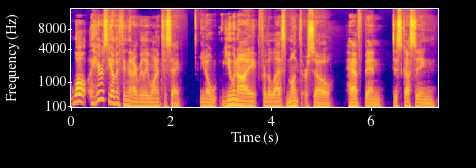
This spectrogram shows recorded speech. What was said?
Well, here's the other thing that I really wanted to say. You know, you and I for the last month or so have been discussing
